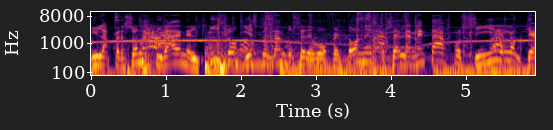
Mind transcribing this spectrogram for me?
y la persona tirada en el piso y estos dándose de bofetones. O sea, la neta, pues sí, lo que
